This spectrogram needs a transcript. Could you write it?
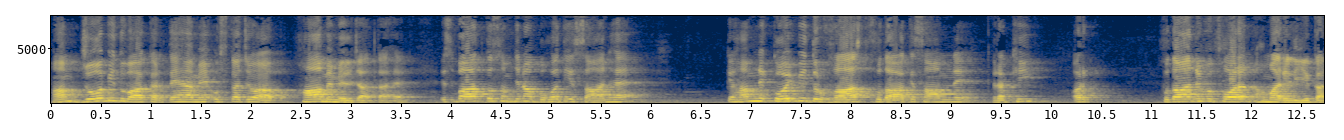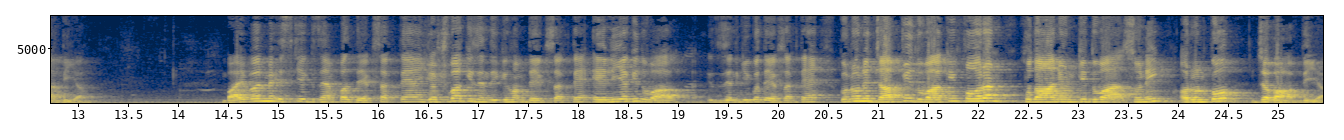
हम जो भी दुआ करते हैं हमें, उसका जवाब हाँ में मिल जाता है। इस बात को समझना बहुत ही आसान है कि हमने कोई भी दरख्वास्त खुदा के सामने रखी और खुदा ने वो फ़ौरन हमारे लिए कर दिया। बाइबल में इसकी एग्ज़ाम्पल देख सकते हैं यशवा की ज़िंदगी हम देख सकते हैं, एलिया की दुआ, ज़िंदगी को देख सकते हैं कि उन्होंने जब भी दुआ की, फ़ौरन खुदा ने उनकी दुआ सुनी और उनको जवाब दिया।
